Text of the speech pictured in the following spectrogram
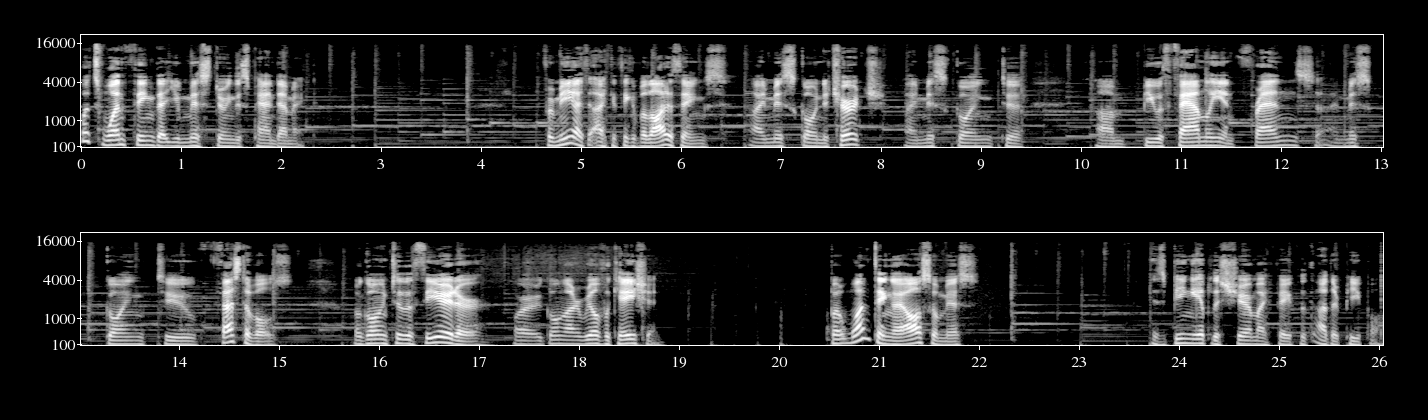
What's one thing that you missed during this pandemic? For me, I, th- I can think of a lot of things. I miss going to church. I miss going to um, be with family and friends. I miss going to festivals or going to the theater or going on a real vacation. But one thing I also miss is being able to share my faith with other people.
